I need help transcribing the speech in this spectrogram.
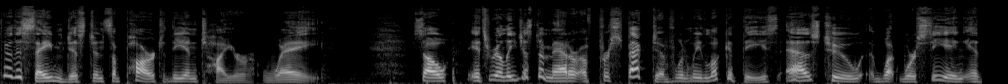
they're the same distance apart the entire way. So it's really just a matter of perspective when we look at these as to what we're seeing in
